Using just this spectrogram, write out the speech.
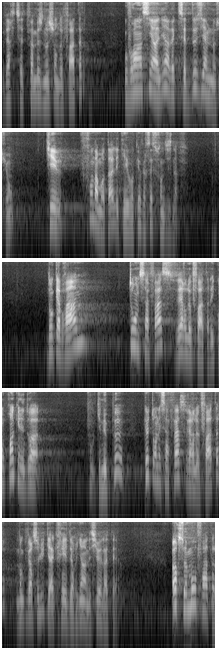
vers cette fameuse notion de fatr, ouvrant ainsi un lien avec cette deuxième notion qui est fondamentale et qui est évoquée au verset 79. Donc Abraham tourne sa face vers le Fatr. Il comprend qu'il ne, doit, qu'il ne peut que tourner sa face vers le Fatr, donc vers celui qui a créé de rien les cieux et la terre. Or, ce mot Fatr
